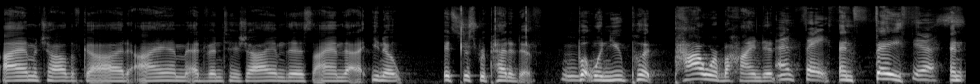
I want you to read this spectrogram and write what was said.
I am a child of God, I am advantage, I am this, I am that. You know, it's just repetitive. But mm-hmm. when you put power behind it And faith. and faith Yes. and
